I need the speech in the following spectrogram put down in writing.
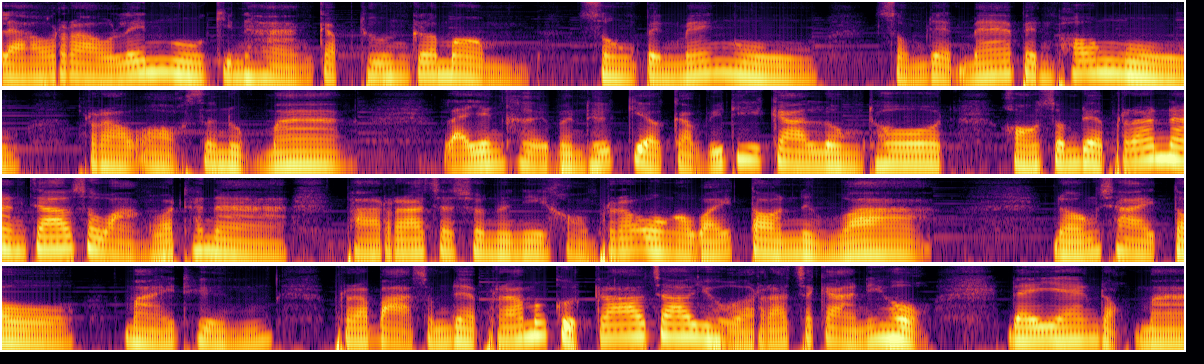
แล้วเราเล่นงูกินหางกับทูลกระหม่อม ทรงเป็นแม่งู สมเด็จแม่เป็นพ่องู เราออกสนุกมาก และยังเคยบันทึกเกี่ยวกับวิธีการลงโทษ ของสมเด็จพระนางเจ้าสว่างวัฒนา พระราชชนนีของพระองค์เอาไว้ตอนหนึ่งว่า น้องชายโตหมายถึงพระบาทสมเด็จพระมงกุฎเกล้าเจ้าอยู่หัวรัชกาลที่ 6 ได้แย่งดอกไม้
